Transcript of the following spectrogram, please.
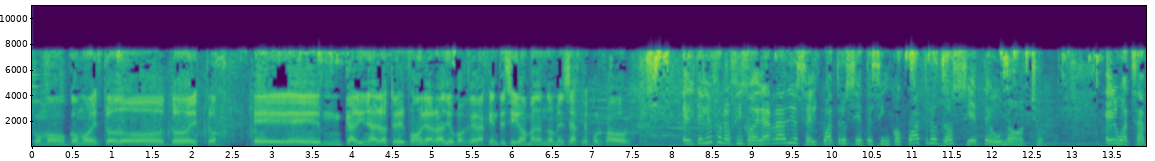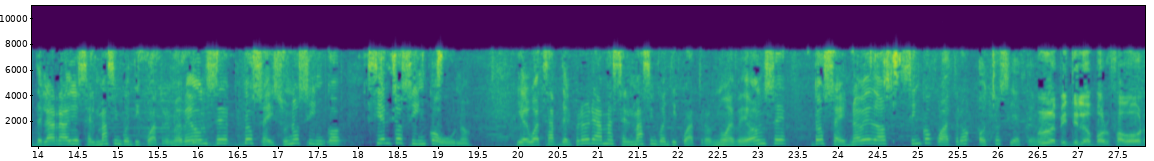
¿Cómo, sí. cómo es todo, todo esto? Eh, Karina, los teléfonos de la radio para que la gente siga mandando mensajes, por favor. El teléfono fijo de la radio es el 4754-2718. El WhatsApp de la radio es el más 54 911 2615 1051. Y el WhatsApp del programa es el más 54 911 2692 5487. Repítelo, por favor.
